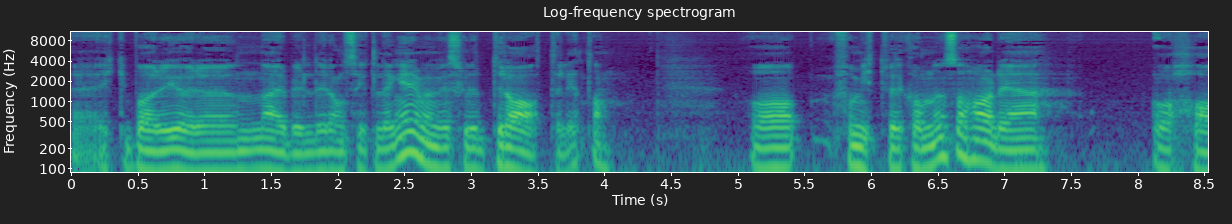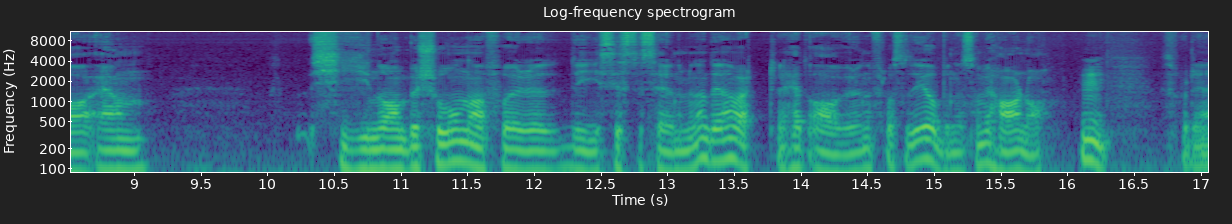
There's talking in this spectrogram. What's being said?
eh, ikke bare gjøre nærbilder i ansiktet lenger, men vi skulle dra til litt, da. Og for mitt vedkommende så har det å ha en kinoambisjon da, for de siste seriene mine, det har vært helt avgjørende for oss, de jobbene som vi har nå. Mm. For det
